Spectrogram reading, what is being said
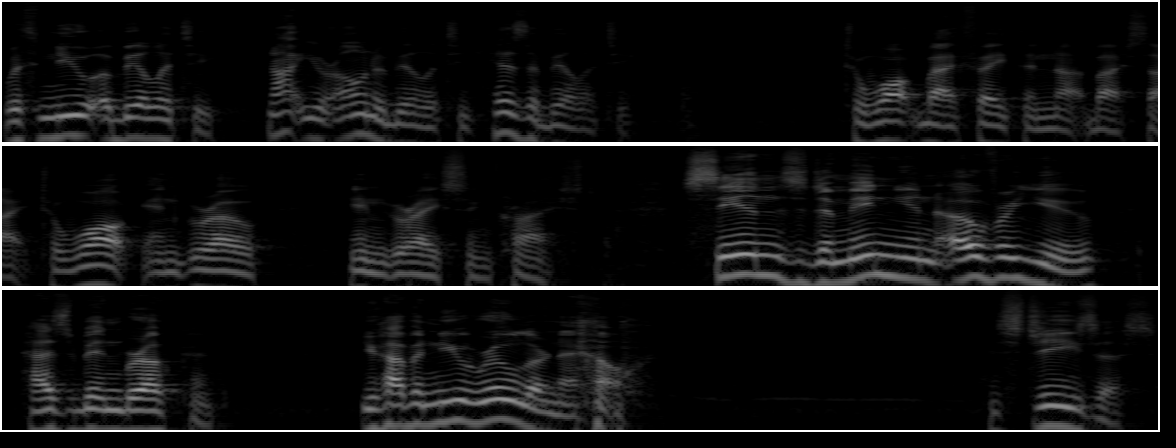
with new ability, not your own ability, His ability to walk by faith and not by sight, to walk and grow in grace in Christ. Sin's dominion over you has been broken. You have a new ruler now. It's Jesus.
